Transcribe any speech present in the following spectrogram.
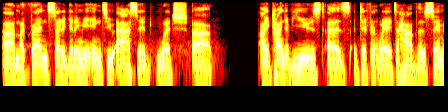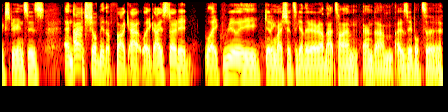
uh, my friend started getting me into acid, which, uh, I kind of used as a different way to have those same experiences and that chilled me the fuck out. Like I started like really getting my shit together around that time, and um, I was able to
